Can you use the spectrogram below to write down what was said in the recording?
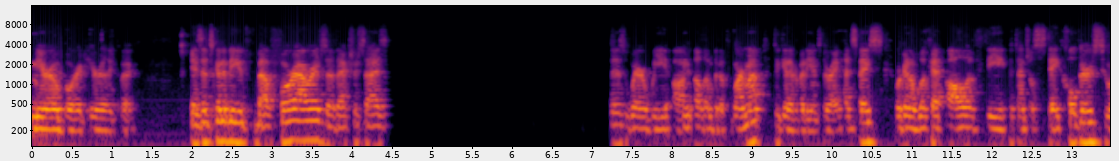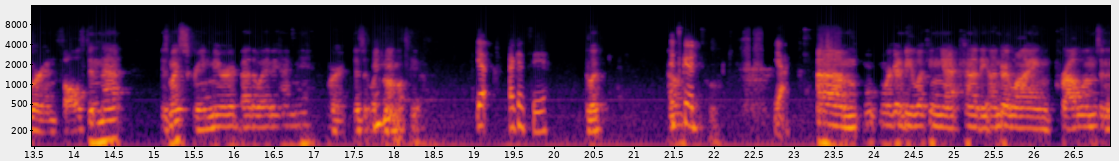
Miro board here really quick is it's going to be about four hours of exercise where we are a little bit of warm up to get everybody into the right headspace. We're going to look at all of the potential stakeholders who are involved in that. Is my screen mirrored, by the way, behind me, or does it look mm-hmm. normal to you? Yep, I can see. You look. Oh, it's good. Cool. Yeah. Um, we're going to be looking at kind of the underlying problems and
